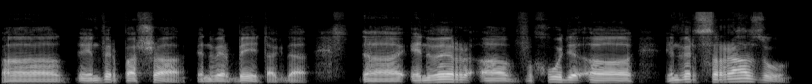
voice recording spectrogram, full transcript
Энвер Паша, Энвер Бей тогда, Энвер, входит, Энвер сразу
